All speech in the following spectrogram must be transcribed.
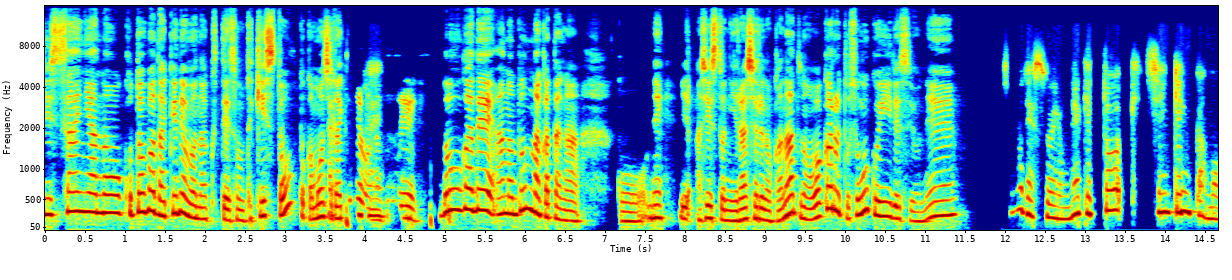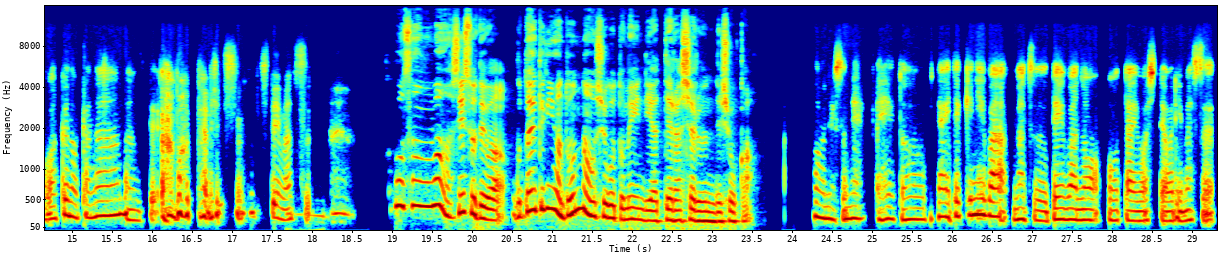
実際にあの言葉だけではなくて、そのテキストとか文字だけではなくて、動画であのどんな方がこうね、いアシストにいらっしゃるのかなっていうのが分かるとすごくいいですよね。そうですよね。きっと親近感も湧くのかななんて思ったりししてます。久保さんはアシストでは具体的にはどんなお仕事メインでやっていらっしゃるんでしょうか？そうですね。えっと、具体的には、まず電話の応対をしております。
